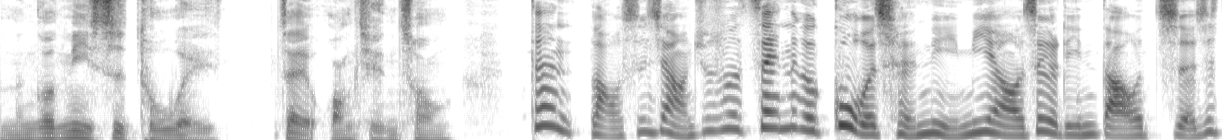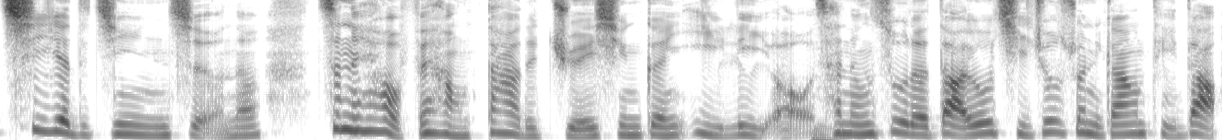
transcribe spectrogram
能够逆势突围，再往前冲。但老实讲，就是说，在那个过程里面哦，这个领导者、这企业的经营者呢，真的要有非常大的决心跟毅力哦，才能做得到。尤其就是说，你刚刚提到，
